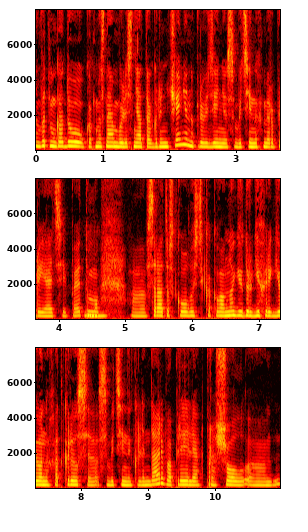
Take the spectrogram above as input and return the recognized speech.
Но в этом году, как мы знаем, были сняты ограничения на проведение событийных мероприятий, поэтому mm-hmm. в Саратовской области, как и во многих других регионах, открылся событийный календарь. В апреле прошел э,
